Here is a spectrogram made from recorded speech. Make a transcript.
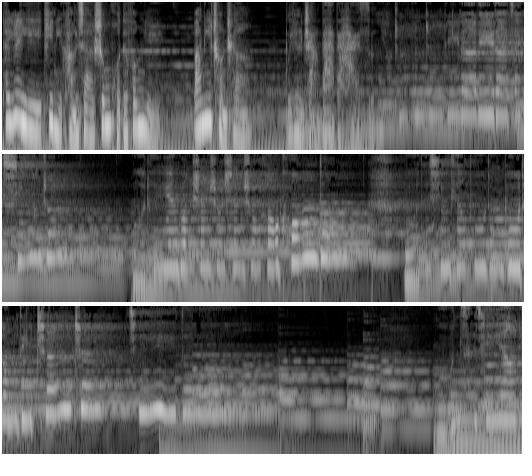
他愿意替你扛下生活的风雨，把你宠成不用长大的孩子。我的眼光闪烁闪烁，好空洞，我的心跳扑通扑通地阵阵悸动。我问自己，要你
